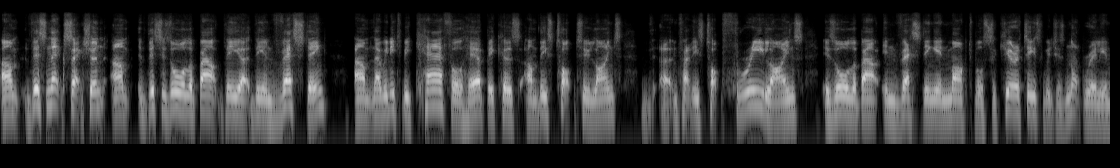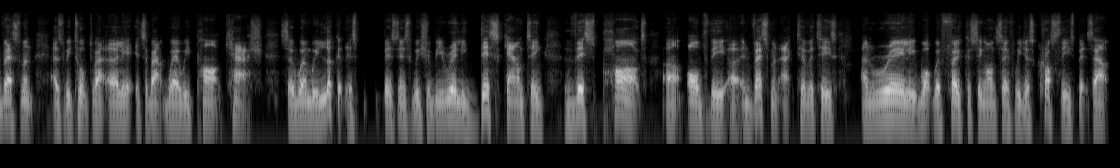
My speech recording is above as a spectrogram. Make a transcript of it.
Um, this next section, um, this is all about the uh, the investing. Um, now we need to be careful here because um, these top two lines, uh, in fact, these top three lines is all about investing in marketable securities, which is not really investment, as we talked about earlier. It's about where we park cash. So when we look at this business, we should be really discounting this part uh, of the uh, investment activities and really what we're focusing on. So if we just cross these bits out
